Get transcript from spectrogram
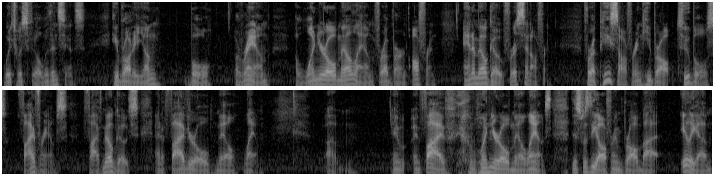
which was filled with incense. He brought a young bull, a ram, a one year old male lamb for a burnt offering, and a male goat for a sin offering. For a peace offering, he brought two bulls, five rams, five male goats, and a five year old male lamb. Um, and, and five one year old male lambs. This was the offering brought by Eliab,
